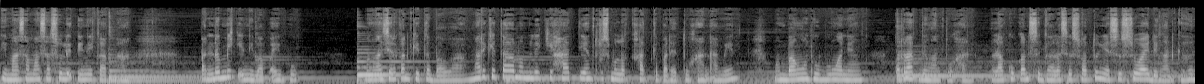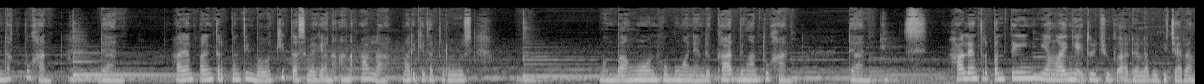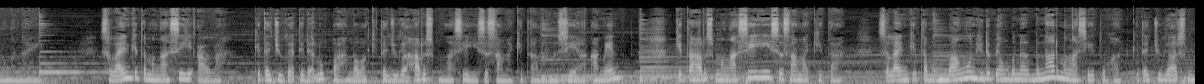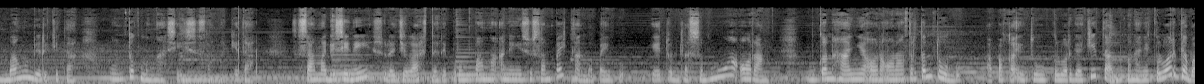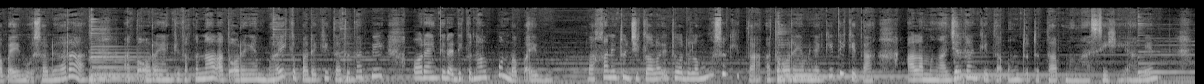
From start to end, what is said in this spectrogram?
di masa-masa sulit ini karena pandemik ini Bapak Ibu mengajarkan kita bahwa mari kita memiliki hati yang terus melekat kepada Tuhan amin. Membangun hubungan yang erat dengan Tuhan melakukan segala sesuatunya sesuai dengan kehendak Tuhan. Dan hal yang paling terpenting bahwa kita sebagai anak-anak Allah mari kita terus membangun hubungan yang dekat dengan Tuhan. Dan hal yang terpenting yang lainnya itu juga adalah berbicara mengenai selain kita mengasihi Allah kita juga tidak lupa bahwa kita juga harus mengasihi sesama kita manusia. Amin. Kita harus mengasihi sesama kita. Selain kita membangun hidup yang benar-benar mengasihi Tuhan, kita juga harus membangun diri kita untuk mengasihi sesama kita. Sesama di sini sudah jelas dari perumpamaan yang Yesus sampaikan Bapak Ibu, yaitu adalah semua orang, bukan hanya orang-orang tertentu, Bu. Apakah itu keluarga kita, bukan hanya keluarga Bapak Ibu, saudara, atau orang yang kita kenal atau orang yang baik kepada kita, tetapi orang yang tidak dikenal pun Bapak Ibu. Bahkan itu jikalau itu adalah musuh kita atau orang yang menyakiti kita, Allah mengajarkan kita untuk tetap mengasihi. Amin.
